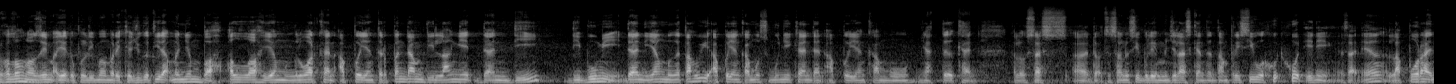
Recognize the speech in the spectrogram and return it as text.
Surah Al-Nazim ayat 25 mereka juga tidak menyembah Allah yang mengeluarkan apa yang terpendam di langit dan di di bumi dan yang mengetahui apa yang kamu sembunyikan dan apa yang kamu nyatakan. Kalau Ustaz uh, Dr. Sanusi boleh menjelaskan tentang peristiwa hud-hud ini Ustaz ya, laporan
